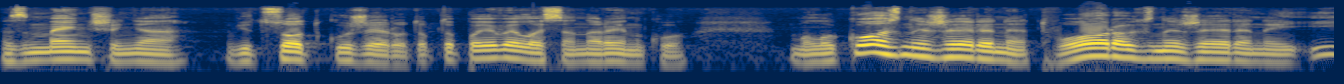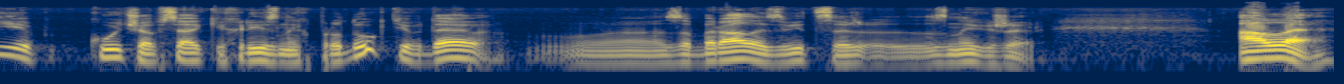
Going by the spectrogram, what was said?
зменшення відсотку жиру. Тобто появилося на ринку молоко знежирене, творог знежирений і куча всяких різних продуктів, де е, забирали звідси з них жир. Але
